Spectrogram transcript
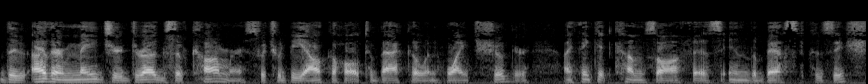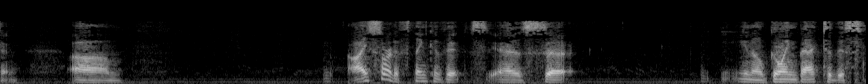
the other major drugs of commerce, which would be alcohol, tobacco, and white sugar. I think it comes off as in the best position. Um, I sort of think of it as uh, you know, going back to this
